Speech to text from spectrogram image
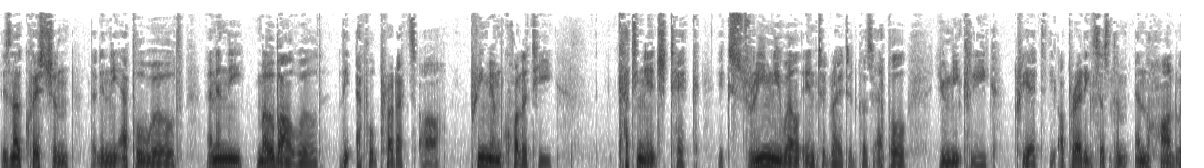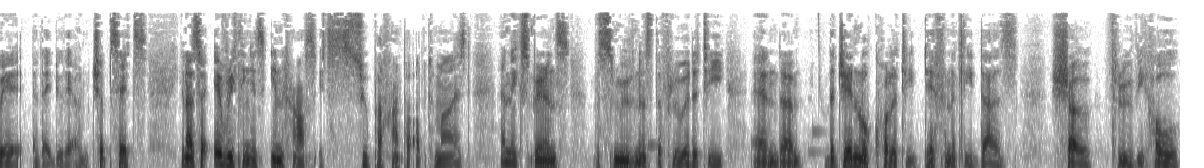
There's no question that in the Apple world and in the mobile world, the Apple products are premium quality, cutting edge tech, extremely well integrated because Apple uniquely creates the operating system and the hardware they do their own chipsets. You know, so everything is in-house. It's super hyper optimized and the experience, the smoothness, the fluidity and um, the general quality definitely does show through the whole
